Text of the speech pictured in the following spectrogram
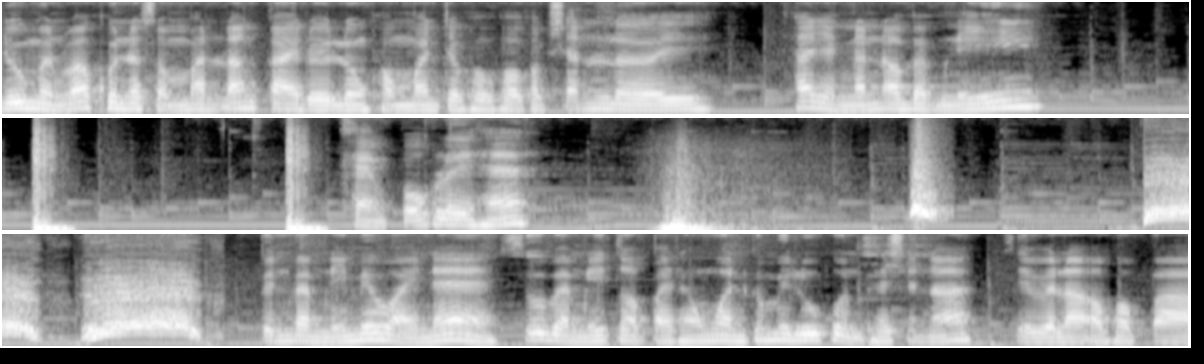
ดูเหมือนว่าคุณสมบัติร่างกายโดยรวมของมันจะพอๆกับฉันเลย ถ้าอย่างนั้นเอาแบบนี้ แข่งโป๊กเลยแฮะ เป็นแบบนี้ไม่ไหวแน่ สู้แบบนี้ต่อไปทั้งวันก็ไม่รู้ผลแพ้ชนะ เสียเวลาเอาเปล่า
